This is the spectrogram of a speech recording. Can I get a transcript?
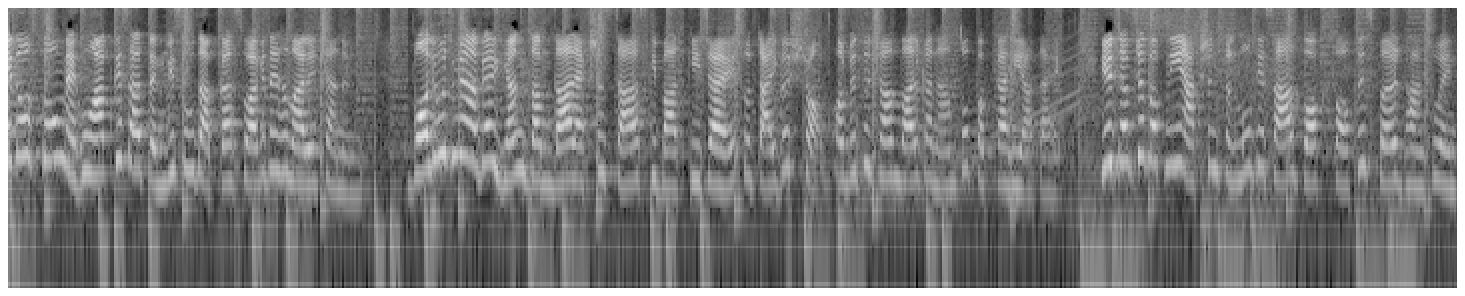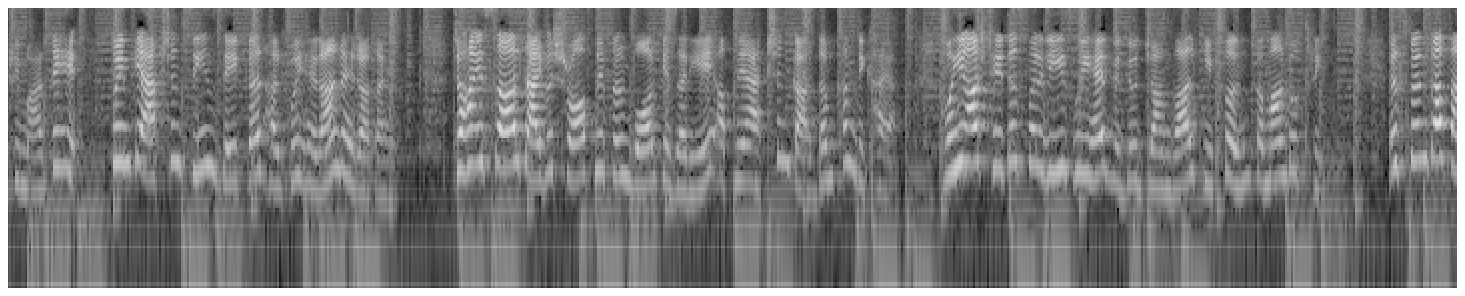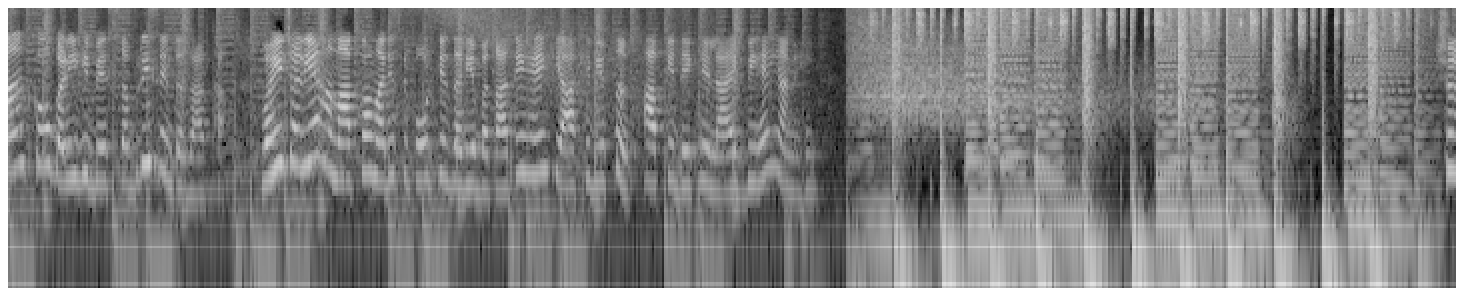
हाय दोस्तों, मैं हूँ आपके साथ तन्वी सूद। आपका स्वागत है हमारे चैनल में। बॉलीवुड में अगर यंग दमदार एक्शन स्टार्स की बात की जाए तो टाइगर श्रॉफ और विद्युत जामवाल का नाम तो पक्का ही आता है। ये जब जब अपनी एक्शन फ़िल्मों के साथ बॉक्स ऑफ़िस पर धांसू एंट्री मारते हैं तो इनके एक्शन सीन्स देखकर हर कोई हैरान रह जाता है। जहाँ इस साल टाइगर श्रॉफ ने फ़िल्म वॉर के ज़रिए अपने एक्शन का दमखम दिखाया। वहीं आज थिएटर्स पर रिलीज़ हुई है विद्युत जामवाल की फ़िल्म कमांडो थ्री इस फ़िल्म का फैंस को बड़ी ही बेसब्री से इंतज़ार था। वहीं चलिए, हम आपको हमारी इस रिपोर्ट के ज़रिए बताते हैं कि आखिर ये फ़िल्म आपके देखने लायक भी है या नहीं।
